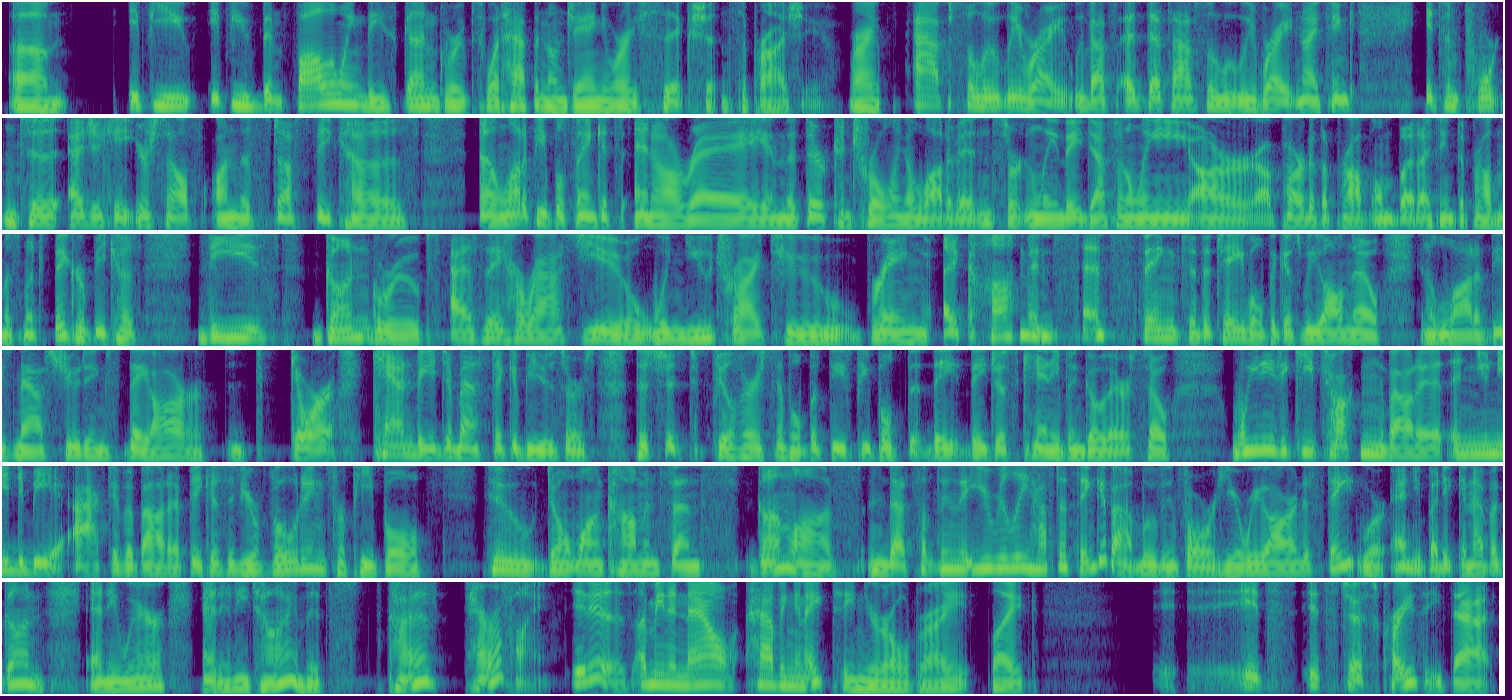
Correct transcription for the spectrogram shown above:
um, if you if you've been following these gun groups, what happened on January 6th shouldn't surprise you, right? Absolutely right. That's that's absolutely right. And I think it's important to educate yourself on this stuff because a lot of people think it's NRA and that they're controlling a lot of it. And certainly they definitely are a part of the problem. But I think the problem is much bigger because these gun groups, as they harassed you when you try to bring a common sense thing to the table, because we all know in a lot of these mass shootings, they are or can be domestic abusers. This should feel very simple, but these people they they just can't even go there. So we need to keep talking about it and you need to be active about it because if you're voting for people who don't want common sense gun laws, that's something that you really have to think about moving forward. Here we are in a state where anybody can have a gun anywhere at any time. It's kind of terrifying. It is. I mean, and now having an 18 year old, right? Like, it's it's just crazy that.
